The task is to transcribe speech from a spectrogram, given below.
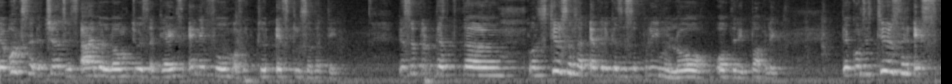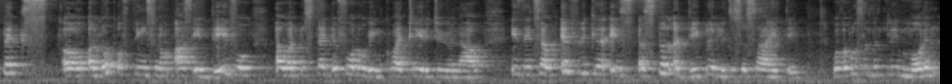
The works that the church which I belong to is against any form of exclusivity. The, the, the Constitution of South Africa is the supreme law of the Republic. The Constitution expects uh, a lot of things from us and therefore I want to state the following quite clearly to you now, is that South Africa is a, still a deeply religious society with approximately more than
